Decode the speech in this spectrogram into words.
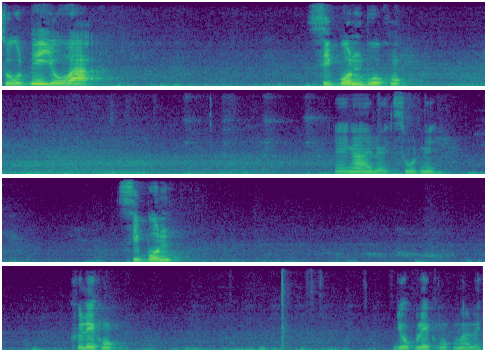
สูตรมีอยู่ว่าสิบบนบวกหก ง่ายๆเลยสูตรนี้สิบบน คือเลขหกยกเลขหกมาเลย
